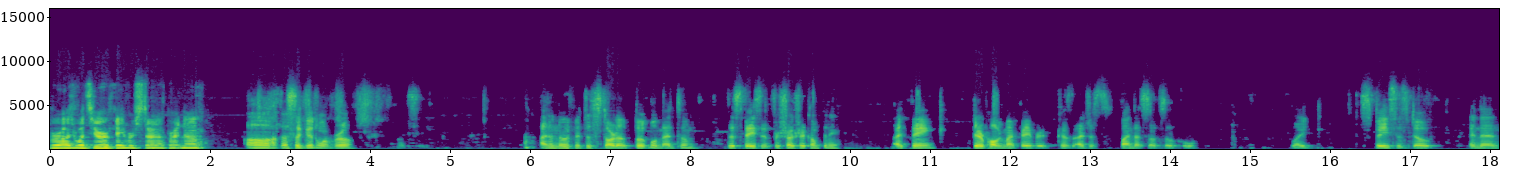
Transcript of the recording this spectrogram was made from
Viraj, what's your favorite startup right now? Oh, that's a good one, bro. I don't know if it's a startup, but Momentus, the space infrastructure company, I think they're probably my favorite because I just find that stuff so cool. Like, space is dope. And then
